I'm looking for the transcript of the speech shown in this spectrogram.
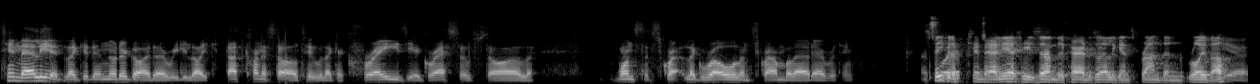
Tim Elliott, like another guy that I really like that kind of style too, like a crazy aggressive style. Like, wants to scra- like roll and scramble out everything. Speaking of Tim Elliott, he's on the card as well against Brandon Royval. Yeah,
